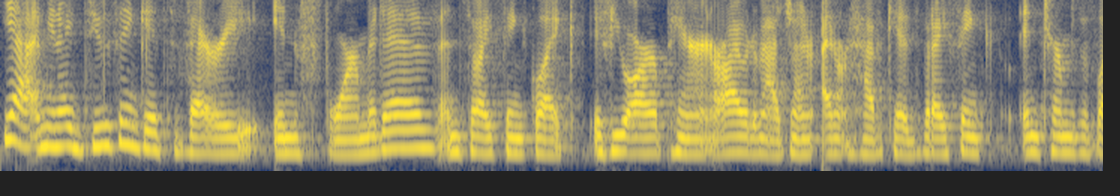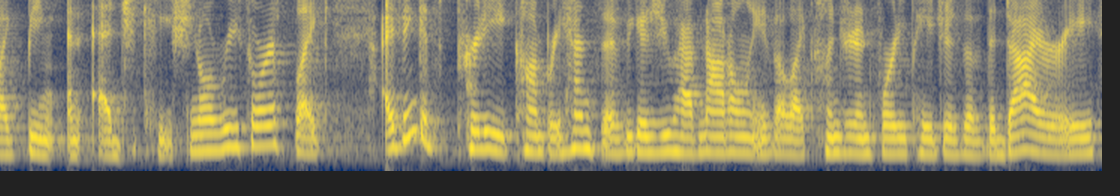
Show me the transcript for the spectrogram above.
Yeah, I mean, I do think it's very informative, and so I think like if you are a parent, or I would imagine I don't have kids, but I think in terms of like being an educational resource, like I think it's pretty comprehensive because you have not only the like 140 pages of the diary,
